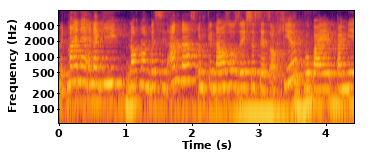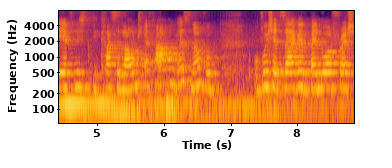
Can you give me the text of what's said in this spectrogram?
mit meiner Energie nochmal ein bisschen anders und genauso sehe ich das jetzt auch hier, wobei bei mir jetzt nicht die krasse Lounge-Erfahrung ist, ne, wo, wo ich jetzt sage, bei Loa Fresh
